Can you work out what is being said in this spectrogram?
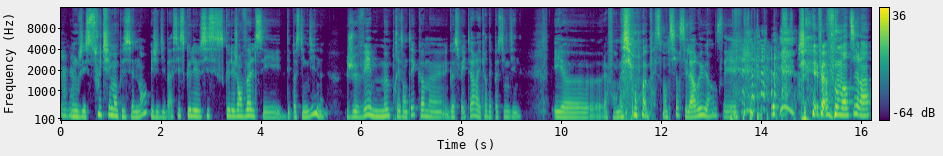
Mmh Donc j'ai switché mon positionnement et j'ai dit, bah, si ce que les, si ce que les gens veulent, c'est des posts LinkedIn, je vais me présenter comme euh, ghostwriter à écrire des posts LinkedIn. Et la formation, on va pas se mentir, c'est la rue. Hein, c'est... je vais pas vous mentir. Hein.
